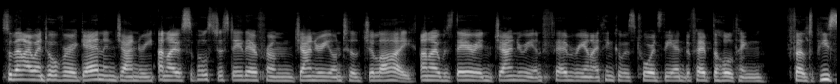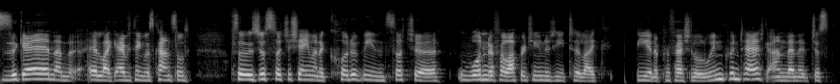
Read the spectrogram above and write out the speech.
So then I went over again in January and I was supposed to stay there from January until July. And I was there in January and February and I think it was towards the end of Feb the whole thing fell to pieces again and uh, like everything was cancelled. So it was just such a shame and it could have been such a wonderful opportunity to like be in a professional wind quintet and then it just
